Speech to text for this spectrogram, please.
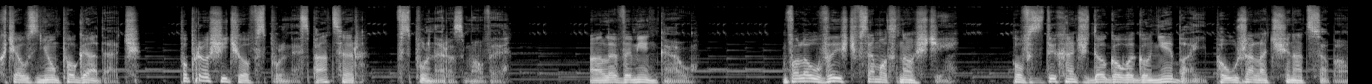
Chciał z nią pogadać, poprosić o wspólny spacer, wspólne rozmowy. Ale wymiękał. Wolał wyjść w samotności, powzdychać do gołego nieba i poużalać się nad sobą.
